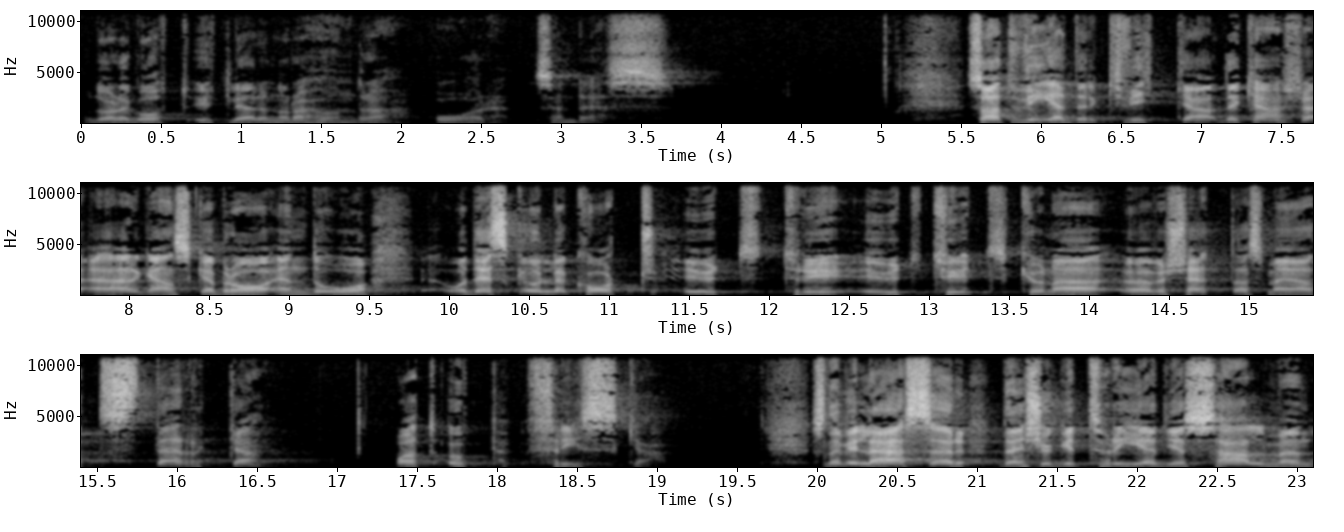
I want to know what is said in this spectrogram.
Och då har det gått ytterligare några hundra år sedan dess. Så att vederkvicka, det kanske är ganska bra ändå. Och det skulle kort uttytt kunna översättas med att stärka och att uppfriska. Så när vi läser den 23 salmen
